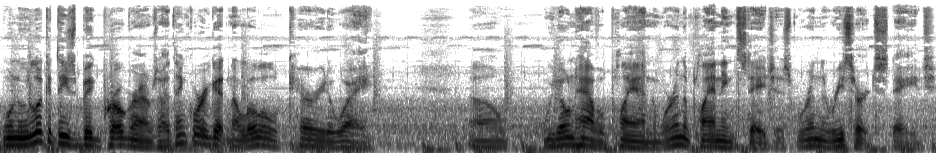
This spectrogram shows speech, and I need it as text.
when we look at these big programs, I think we're getting a little carried away. Uh, we don't have a plan. We're in the planning stages, we're in the research stage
